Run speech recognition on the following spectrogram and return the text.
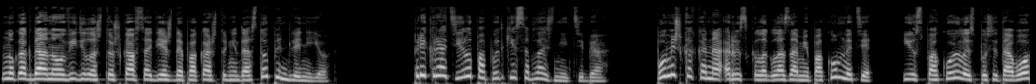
Но когда она увидела, что шкаф с одеждой пока что недоступен для нее, прекратила попытки соблазнить тебя. Помнишь, как она рыскала глазами по комнате и успокоилась после того,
